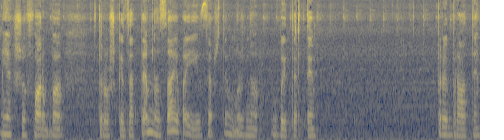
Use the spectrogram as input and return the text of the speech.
Якщо фарба трошки затемна, зайва, їх завжди можна витерти, прибрати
